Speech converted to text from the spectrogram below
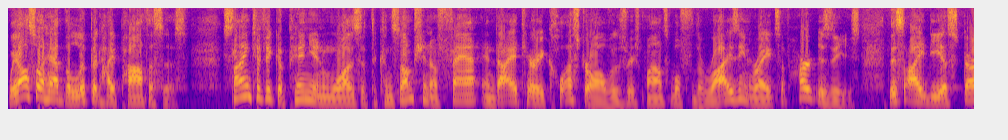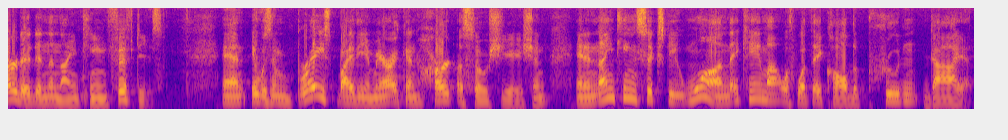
We also have the lipid hypothesis. Scientific opinion was that the consumption of fat and dietary cholesterol was responsible for the rising rates of heart disease. This idea started in the 1950s. And it was embraced by the American Heart Association. And in 1961, they came out with what they called the prudent diet.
